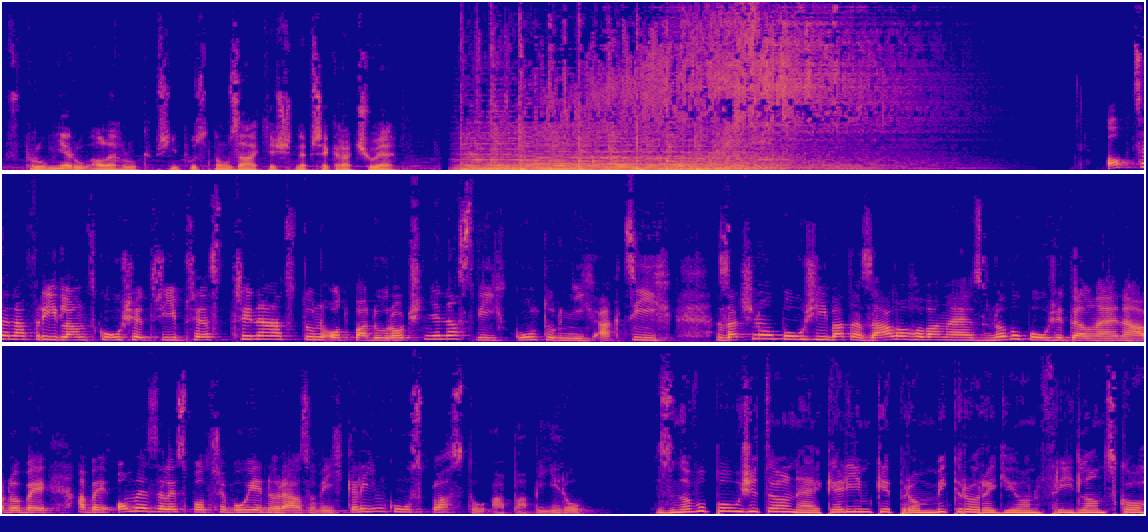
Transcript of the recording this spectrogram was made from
V průměru ale hluk přípustnou zátěž nepřekračuje. Obce na Frýdlansku ušetří přes 13 tun odpadu ročně na svých kulturních akcích. Začnou používat zálohované znovu použitelné nádoby, aby omezili spotřebu jednorázových kelímků z plastu a papíru. Znovu použitelné kelímky pro mikroregion Frýdlansko.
